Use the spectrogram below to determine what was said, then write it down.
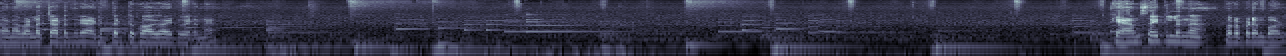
ഇതാണ് വെള്ളച്ചാട്ടത്തിന്റെ അടിത്തട്ട് ഭാഗമായിട്ട് വരുന്നത്. ക്യാമ്പ് സൈറ്റിൽ നിന്ന് പുറപ്പെടുമ്പോൾ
